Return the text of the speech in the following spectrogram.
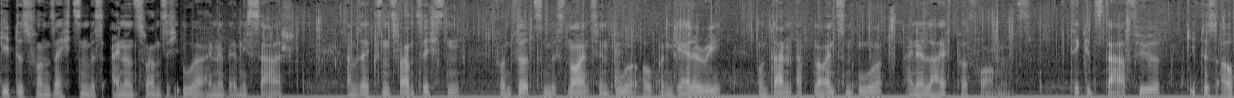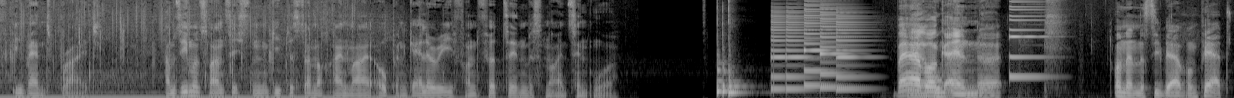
gibt es von 16 bis 21 Uhr eine Vernissage, am 26. von 14 bis 19 Uhr Open Gallery und dann ab 19 Uhr eine Live-Performance. Tickets dafür gibt es auf Eventbrite. Am 27. gibt es dann noch einmal Open Gallery von 14 bis 19 Uhr. Werbung Ende. Und dann ist die Werbung fertig.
